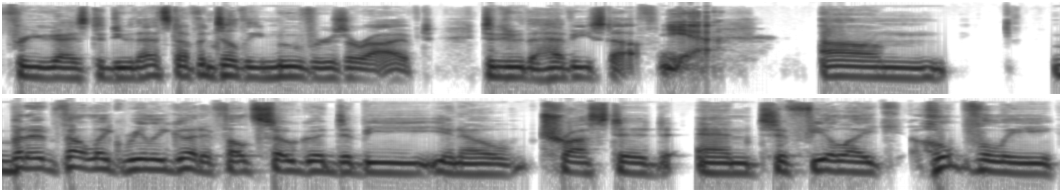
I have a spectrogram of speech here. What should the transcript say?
for you guys to do that stuff until the movers arrived to do the heavy stuff. Yeah. Um, but it felt like really good. It felt so good to be, you know, trusted and to feel like hopefully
